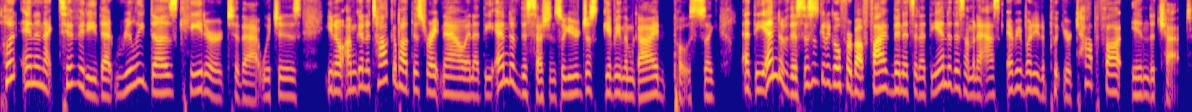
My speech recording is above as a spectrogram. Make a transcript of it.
put in an activity that really does cater to that which is you know i'm going to talk about this right now and at the end of this session so you're just giving them guideposts like at the end of this this is going to go for about five minutes and at the end of this i'm going to ask everybody to put your top thought in the chat.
